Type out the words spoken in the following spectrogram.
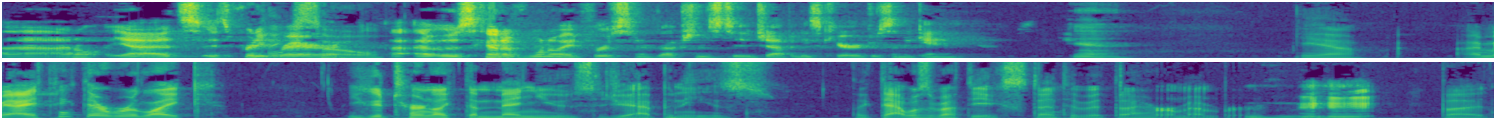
Uh, I don't. Yeah, it's it's pretty think rare. so. Uh, it was kind of one of my first introductions to Japanese characters in a game. Yeah. Yeah, I mean, I think there were like you could turn like the menus to Japanese. Like that was about the extent of it that I remember. hmm But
